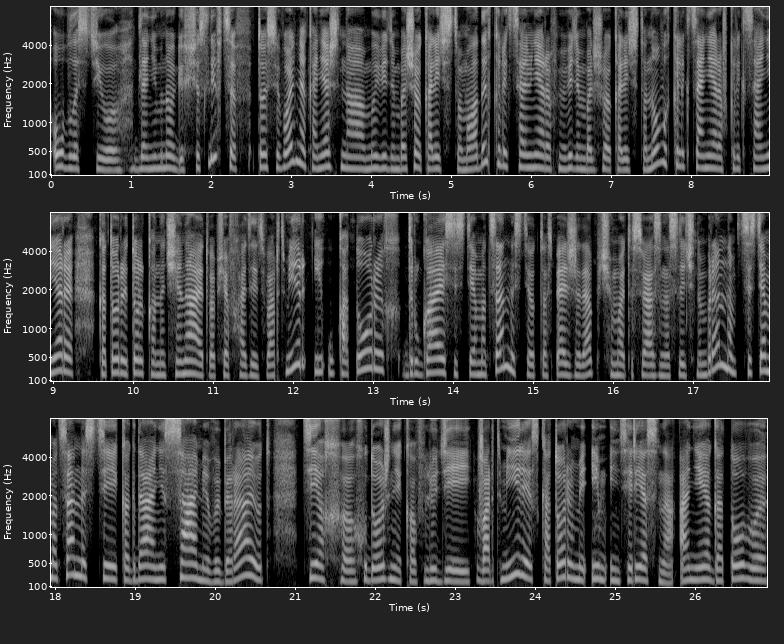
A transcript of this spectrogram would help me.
областью для немногих счастливцев, то сегодня, конечно, мы видим большое количество молодых коллекционеров, мы видим большое количество новых коллекционеров, коллекционеры, которые только начинают вообще входить в арт-мир и у которых другая система ценностей. Вот опять же, да, почему это связано с личным брендом. Система ценностей ценностей, когда они сами выбирают тех э, художников, людей в арт-мире, с которыми им интересно. Они готовы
